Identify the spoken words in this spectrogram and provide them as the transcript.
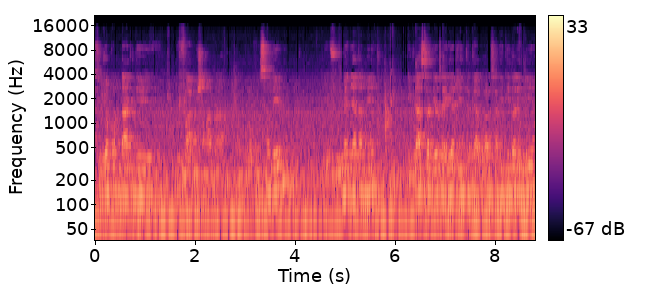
Surgiu a oportunidade de, de Flávio me chamar para a comissão dele. Eu fui imediatamente e graças a Deus aí a gente até agora só tem tido alegria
